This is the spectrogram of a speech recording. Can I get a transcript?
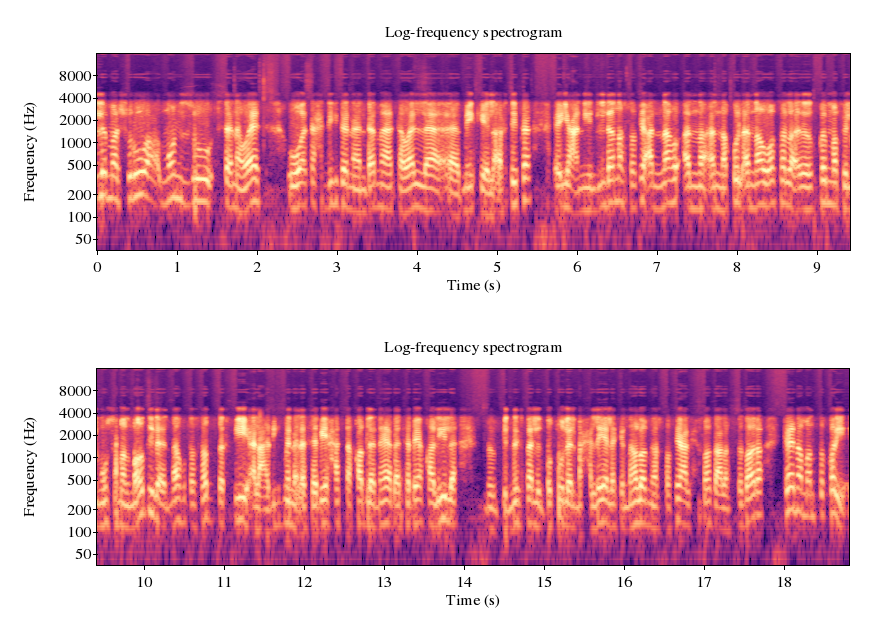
لمشروع منذ سنوات وتحديدا عندما تولى ميكيل أرتيتا. يعني لا نستطيع انه ان نقول أنه وصل إلى القمة في الموسم الماضي لأنه تصدر في العديد من الأسابيع حتى قبل النهايه باسابيع قليله بالنسبة للبطولة المحلية لكنه لم يستطيع الحفاظ على الصدارة. كان منطقيا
